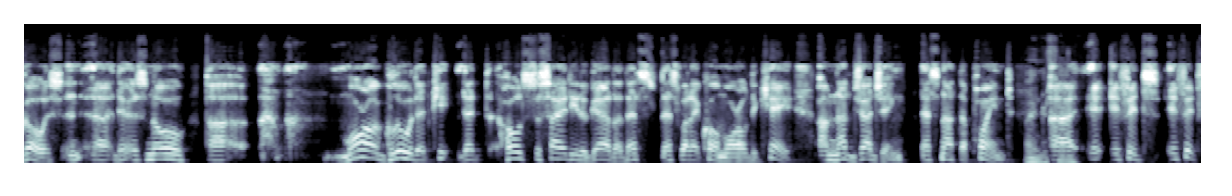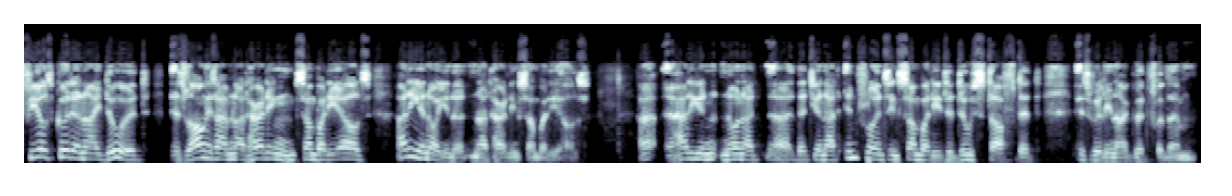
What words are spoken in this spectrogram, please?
goes, and uh, there is no uh, moral glue that keep, that holds society together. That's that's what I call moral decay. I'm not judging. That's not the point. I understand. Uh, if it's if it feels good and I do it, as long as I'm not hurting somebody else, how do you know you're not, not hurting somebody else? Uh, how do you know not uh, that you're not influencing somebody to do stuff that is really not good for them?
